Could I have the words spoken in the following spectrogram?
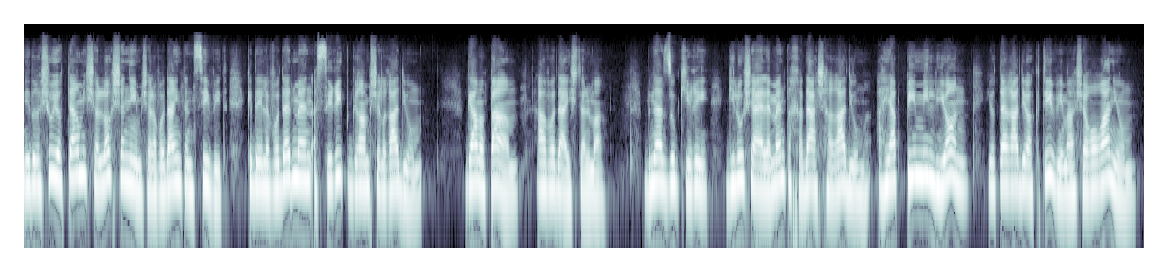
נדרשו יותר משלוש שנים של עבודה אינטנסיבית כדי לבודד מהן עשירית גרם של רדיום. גם הפעם, העבודה השתלמה. בני הזוג קירי גילו שהאלמנט החדש, הרדיום, היה פי מיליון יותר רדיואקטיבי מאשר אורניום.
